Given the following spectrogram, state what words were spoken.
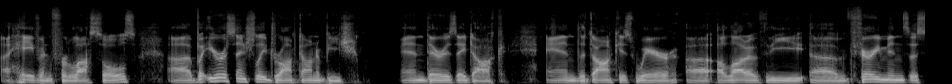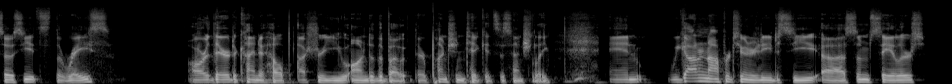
a haven for lost souls. Uh, but you're essentially dropped on a beach and there is a dock. And the dock is where uh, a lot of the uh, ferryman's associates the Wraith are there to kind of help usher you onto the boat. They're punching tickets essentially. And we got an opportunity to see uh, some sailors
